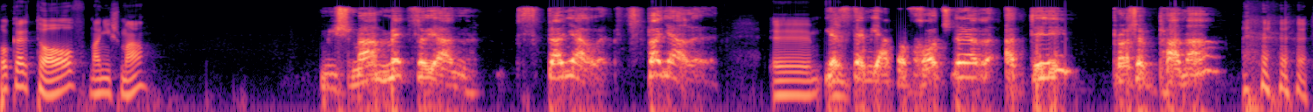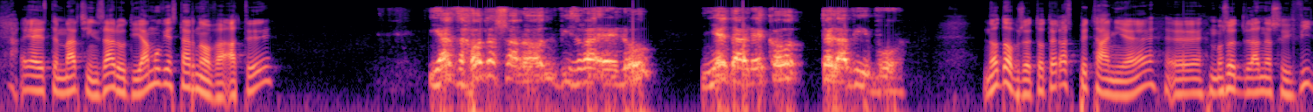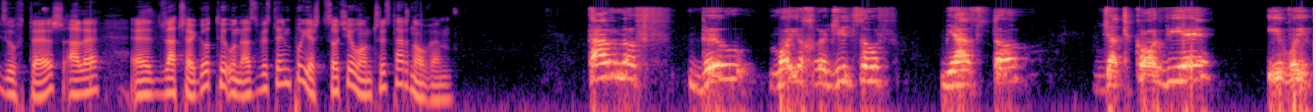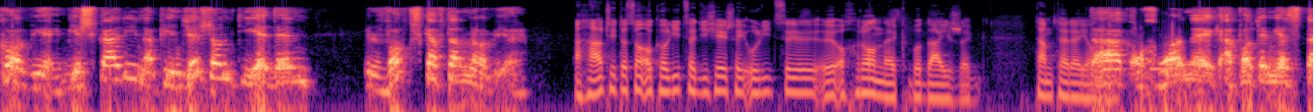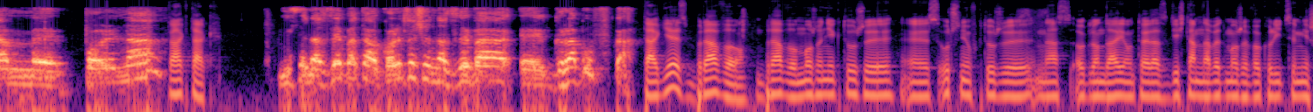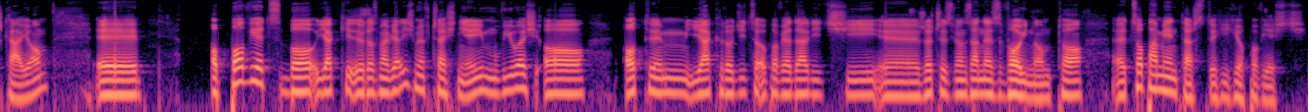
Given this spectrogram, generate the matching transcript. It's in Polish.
Boker Tov, ma Nishma? Miszma Mecojan. Wspaniałe, wspaniale. Jestem Jakob Hoczner, a ty, proszę pana, A ja jestem Marcin Zarud, ja mówię z Tarnowa, a ty? ja z Hoda Sharon w Izraelu, niedaleko Tel Awiwu. No dobrze, to teraz pytanie, e, może dla naszych widzów też, ale e, dlaczego ty u nas występujesz? Co cię łączy z Tarnowem? Tarnów był moich rodziców miasto, dziadkowie i wujkowie mieszkali na 51 Lwowska w Tarnowie. Aha, czyli to są okolice dzisiejszej ulicy y, Ochronek bodajże, tamte rejony. Tak, Ochronek, a potem jest tam e, Polna tak, tak. i się nazywa, ta okolica się nazywa e, Grabówka. Tak jest, brawo, brawo. Może niektórzy e, z uczniów, którzy nas oglądają teraz, gdzieś tam nawet może w okolicy mieszkają. Opowiedz, bo jak rozmawialiśmy wcześniej, mówiłeś o, o tym, jak rodzice opowiadali ci rzeczy związane z wojną. To co pamiętasz z tych ich opowieści?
